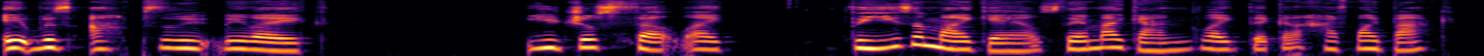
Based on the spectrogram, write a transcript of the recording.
It was absolutely like, you just felt like these are my girls, they're my gang, like, they're gonna have my back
